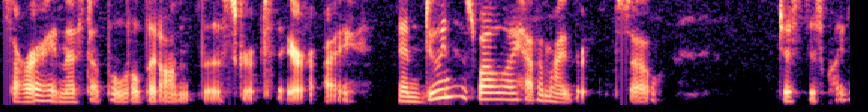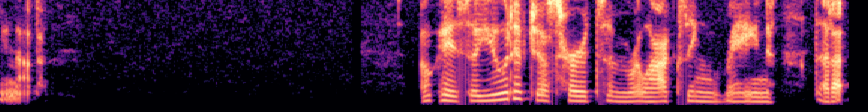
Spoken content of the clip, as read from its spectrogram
Sorry I messed up a little bit on the script there. I am doing this while I have a migraine, so just disclaiming that. Okay, so you would have just heard some relaxing rain that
